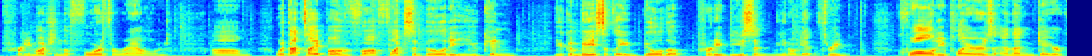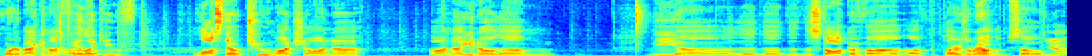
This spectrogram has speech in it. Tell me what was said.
pretty much in the fourth round. Um, with that type of uh, flexibility, you can you can basically build a pretty decent, you know, get three quality players and then get your quarterback and not feel like you've lost out too much on uh, on uh, you know um, the, uh, the, the the stock of, uh, of players around them. So Yeah.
